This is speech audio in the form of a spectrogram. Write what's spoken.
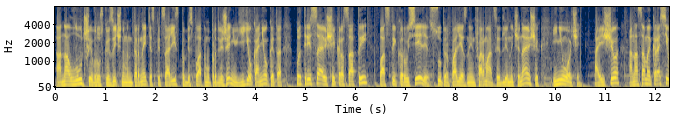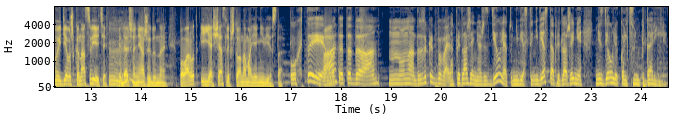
Она лучший в русскоязычном интернете специалист по бесплатному продвижению. Ее конек это потрясающей красоты, посты карусели, супер полезной информации для начинающих и не очень. А еще она самая красивая девушка на свете. И дальше неожиданный поворот. И я счастлив, что она моя невеста. Ух ты, А? вот это да. Ну, надо же, как бывает. А предложение же сделали, а то невесты невесты, а предложение не сделали, кольцо не подарили.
